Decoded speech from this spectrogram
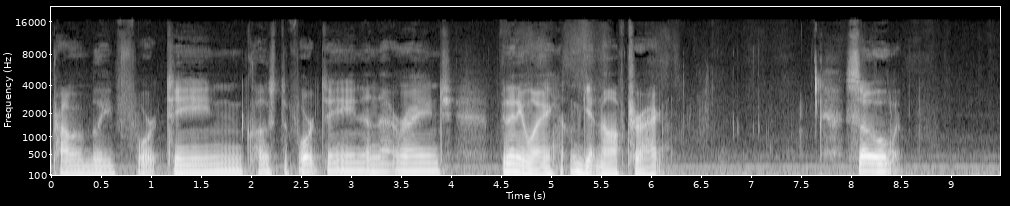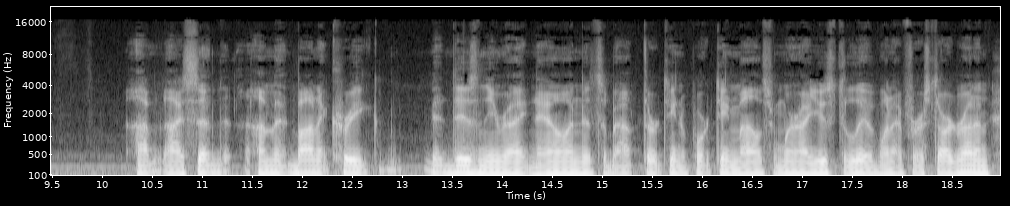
probably 14, close to 14 in that range. But anyway, I'm getting off track. So I, I said I'm at Bonnet Creek at Disney right now, and it's about 13 or 14 miles from where I used to live when I first started running.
